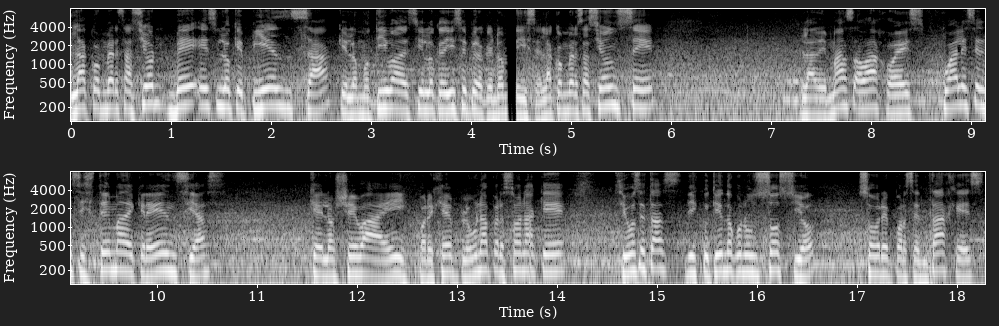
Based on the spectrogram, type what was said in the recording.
la conversación B es lo que piensa, que lo motiva a decir lo que dice, pero que no dice. La conversación C, la de más abajo, es cuál es el sistema de creencias que lo lleva ahí. Por ejemplo, una persona que, si vos estás discutiendo con un socio sobre porcentajes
